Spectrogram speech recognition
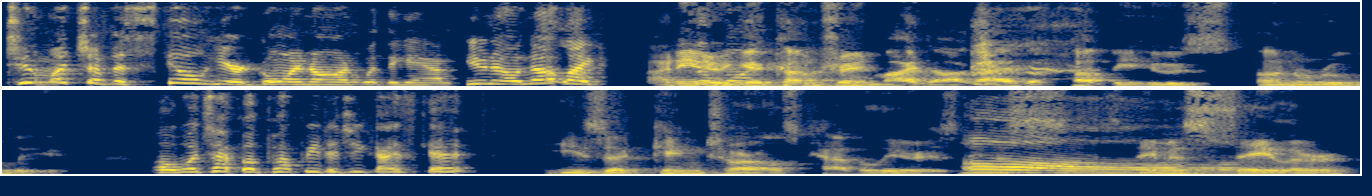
too much of a skill here going on with the ant you know not like i need to one... get come train my dog. I have a puppy who's unruly. Oh what type of puppy did you guys get? He's a king charles cavalier. His name, oh. is, his name is sailor.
